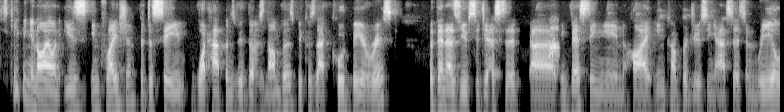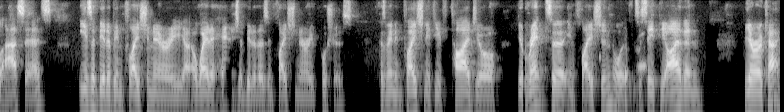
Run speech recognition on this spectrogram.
just keeping an eye on is inflation to just see what happens with those numbers because that could be a risk. But then, as you've suggested, uh, investing in high income producing assets and real assets is a bit of inflationary, uh, a way to hedge a bit of those inflationary pushes. Because I mean, inflation, if you've tied your your rent to inflation or to CPI, then you're okay.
